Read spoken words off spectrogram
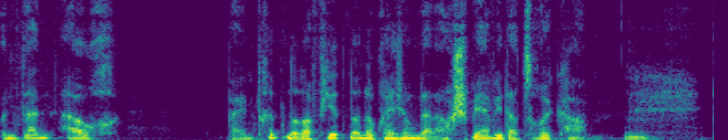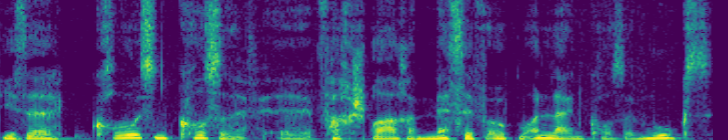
und dann auch beim dritten oder vierten Unterbrechung dann auch schwer wieder zurückkam. Mhm. Diese großen Kurse, äh, Fachsprache, Massive Open Online Kurse, MOOCs,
